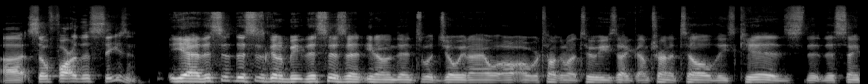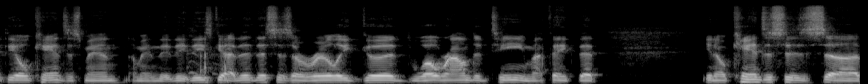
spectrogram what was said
uh, so far this season. Yeah, this is this is going to be this isn't you know, that's what Joey and I were talking about too. He's like, I'm trying to tell these kids that this ain't the old Kansas man. I mean, the, the, these guys, this is a really good, well-rounded team. I think that you know Kansas's uh,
